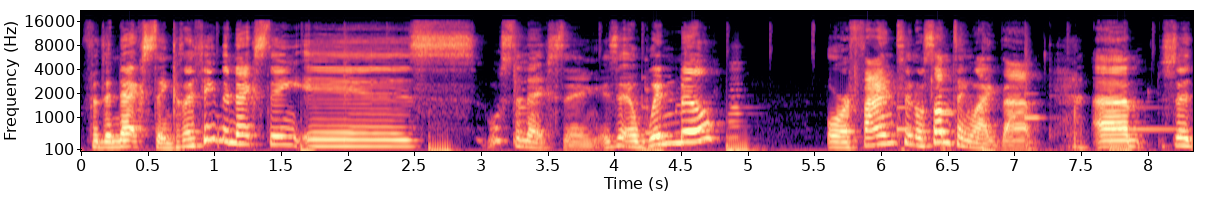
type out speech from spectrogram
for the next thing, because I think the next thing is... What's the next thing? Is it a windmill? Or a fountain or something like that? Um, so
